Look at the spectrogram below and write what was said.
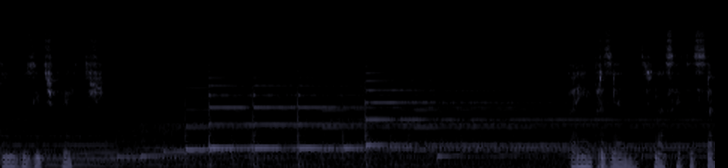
Ativos e despertos. Bem presentes na aceitação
